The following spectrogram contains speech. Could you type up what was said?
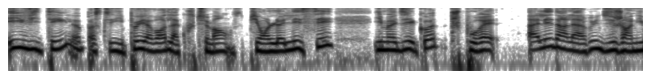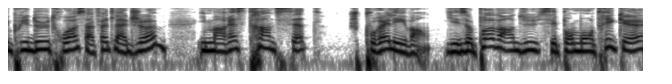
Évitez là, parce qu'il peut y avoir de l'accoutumance. Puis on l'a laissé. Il m'a dit écoute je pourrais aller dans la rue. Dit j'en ai pris deux trois ça a fait la job. Il m'en reste 37 je pourrais les vendre. Il les a pas vendus. C'est pour montrer que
